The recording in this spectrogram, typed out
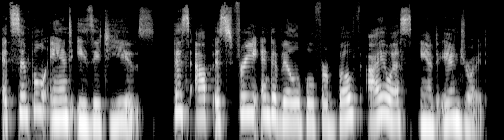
It's simple and easy to use. This app is free and available for both iOS and Android.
